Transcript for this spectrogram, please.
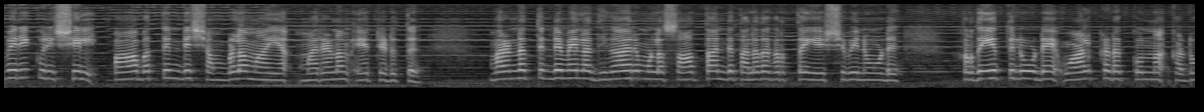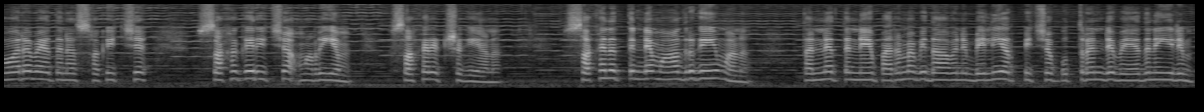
കുരിശിൽ പാപത്തിന്റെ ശമ്പളമായ മരണം ഏറ്റെടുത്ത് മരണത്തിന്റെ മേൽ അധികാരമുള്ള സാത്താന്റെ തല തകർത്ത യേശുവിനോട് ഹൃദയത്തിലൂടെ വാൾക്കടക്കുന്ന കഠോരവേദന സഹിച്ച് സഹകരിച്ച മറിയം സഹരക്ഷകയാണ്. സഹനത്തിന്റെ മാതൃകയുമാണ്. തന്നെ തന്നെ പരമപിതാവിന് ബലിയർപ്പിച്ച പുത്രന്റെ വേദനയിലും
